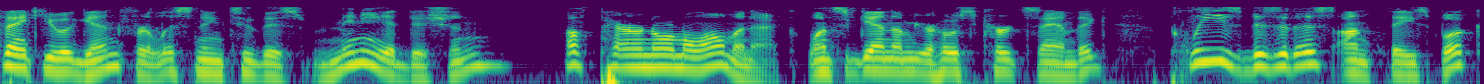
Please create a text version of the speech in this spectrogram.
Thank you again for listening to this mini edition of Paranormal Almanac. Once again, I'm your host, Kurt Sandvig. Please visit us on Facebook.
